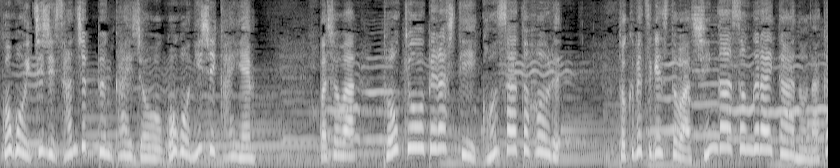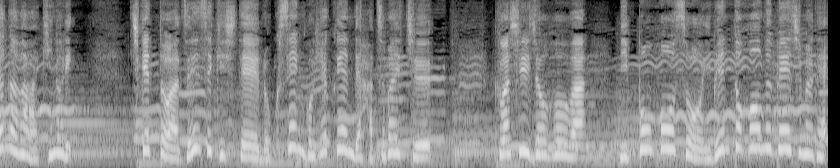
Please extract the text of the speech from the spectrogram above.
午後1時30分会場午後2時開演。場所は東京オペラシティコンサートホール。特別ゲストはシンガーソングライターの中川明則。チケットは全席指定6500円で発売中。詳しい情報は日本放送イベントホームページまで。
